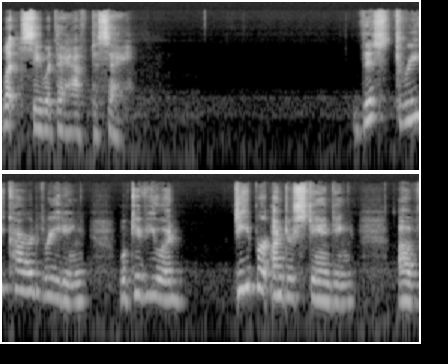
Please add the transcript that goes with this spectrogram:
Let's see what they have to say. This three card reading will give you a deeper understanding of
